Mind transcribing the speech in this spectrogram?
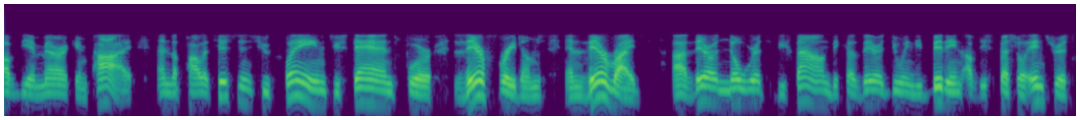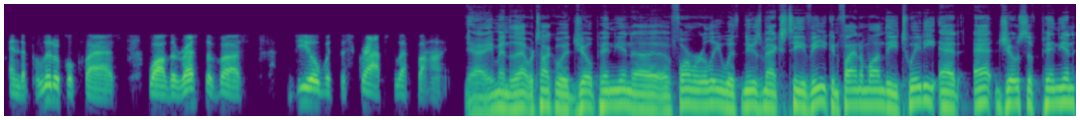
of the American pie. And the politicians who claim to stand for their freedoms and their rights uh, they are nowhere to be found because they are doing the bidding of the special interests and the political class, while the rest of us deal with the scraps left behind. Yeah, amen to that. We're talking with Joe Pinion, uh, formerly with Newsmax TV. You can find him on the Tweety at, at Joseph Pinion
